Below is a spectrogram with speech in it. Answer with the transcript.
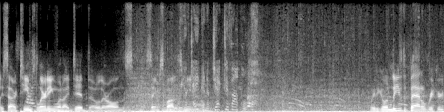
At least our team's learning what I did, though. They're all in the same spot as me have taken now. objective apples. Way to go and leave the battle, Rickard.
